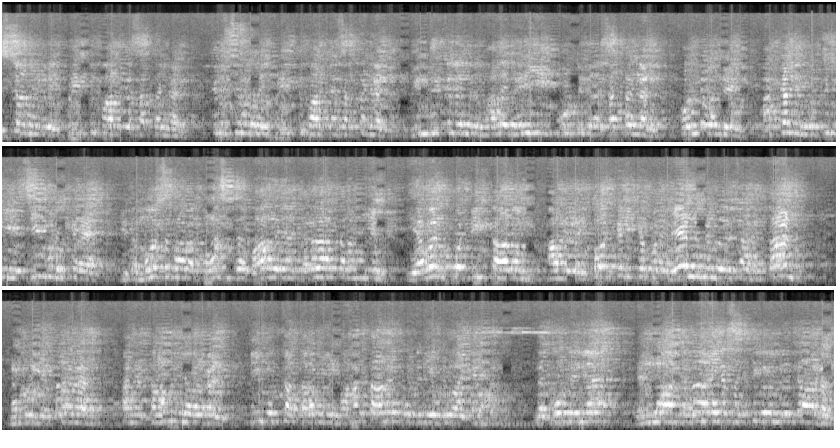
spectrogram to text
இஸ்லாமியர்களை பிரித்து பார்க்கிற சட்டங்கள் கிறிஸ்துவர்களை பிரித்து பார்க்கிற சட்டங்கள் இந்துக்கள் என்று மத வெறியை கூட்டுகிற சட்டங்கள் கொண்டு வந்து மக்களின் ஒற்றுமையை சீர்குலைக்கிற இந்த மோசமான பாசிச பாரதிய ஜனதா தலைமையில் எவர் போட்டியிட்டாலும் அவர்களை தோற்கடிக்கப்பட வேண்டும் என்பதற்காகத்தான் நம்முடைய தலைவர் அந்த தலைமை அவர்கள் திமுக தலைமையில் மகத்தான கூட்டணியை உருவாக்கினார். இந்த கூட்டணியில எல்லா ஜனநாயக சக்திகளும் இருக்கிறார்கள்.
